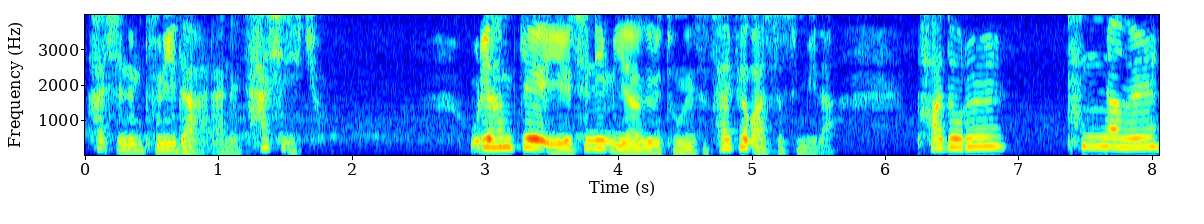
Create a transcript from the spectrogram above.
하시는 분이다라는 사실이죠. 우리 함께 예수님 이야기를 통해서 살펴봤었습니다. 파도를, 풍랑을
